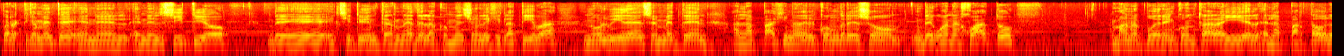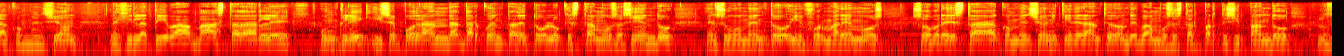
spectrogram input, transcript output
Prácticamente en el, en el sitio del sitio internet de la Convención Legislativa. No olviden, se meten a la página del Congreso de Guanajuato van a poder encontrar ahí el, apartado de la convención legislativa. Basta darle un clic y se podrán dar cuenta de todo lo que estamos haciendo. En su momento informaremos sobre esta convención itinerante donde vamos a estar participando los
